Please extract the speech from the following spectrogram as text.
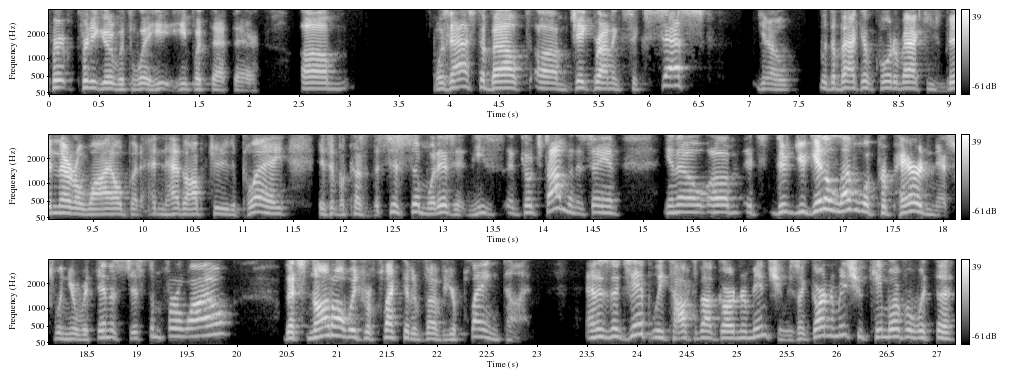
pr- pretty good with the way he he put that there. Um, was asked about um, Jake Browning's success. You know, with the backup quarterback. He's been there a while, but hadn't had the opportunity to play. Is it because of the system? What is it? And he's and Coach Tomlin is saying, you know, um, it's there, you get a level of preparedness when you're within a system for a while that's not always reflective of your playing time. And as an example, we talked about Gardner Minshew. He's like Gardner Minshew came over with the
